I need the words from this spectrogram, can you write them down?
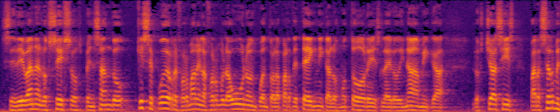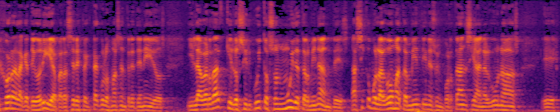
se devana los sesos pensando qué se puede reformar en la Fórmula 1 en cuanto a la parte técnica, los motores, la aerodinámica, los chasis para hacer mejor a la categoría, para hacer espectáculos más entretenidos. Y la verdad que los circuitos son muy determinantes, así como la goma también tiene su importancia en algunas, eh,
